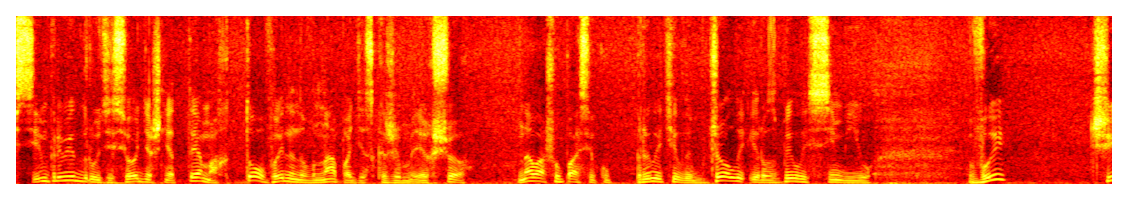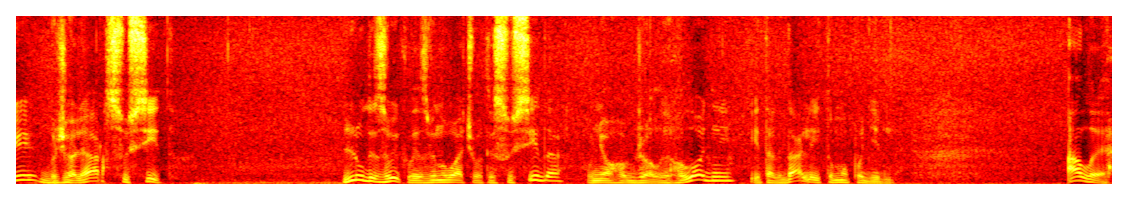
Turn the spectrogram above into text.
Всім привіт, друзі! Сьогоднішня тема: хто винен в нападі, скажімо, якщо на вашу пасіку прилетіли бджоли і розбили сім'ю. Ви чи бджоляр-сусід? Люди звикли звинувачувати сусіда, в нього бджоли голодні і так далі, і тому подібне. Але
